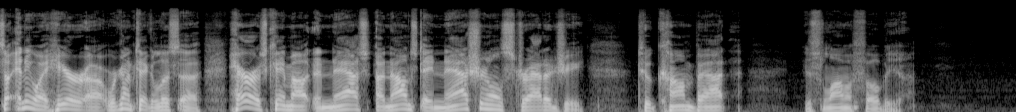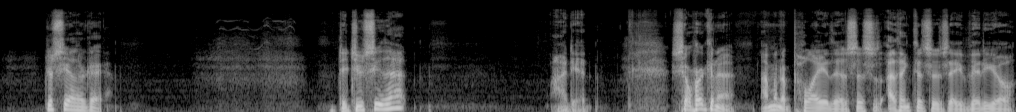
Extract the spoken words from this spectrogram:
So anyway, here uh, we're going to take a list. Uh, Harris came out and nas- announced a national strategy to combat Islamophobia. Just the other day. Did you see that? I did. So we're gonna. I'm gonna play this. This is. I think this is a video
